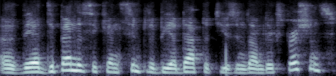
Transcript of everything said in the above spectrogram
Uh, their dependency can simply be adapted using lambda expressions.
